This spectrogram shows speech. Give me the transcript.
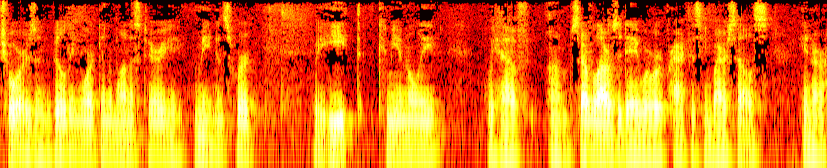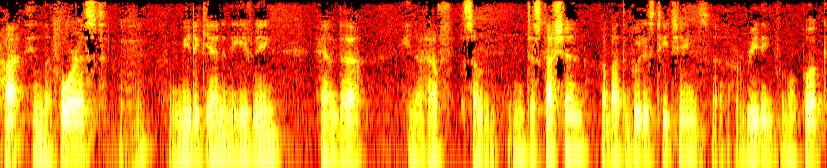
chores and building work in the monastery, maintenance work. We eat communally. We have um, several hours a day where we're practicing by ourselves in our hut in the forest. Mm-hmm. We meet again in the evening and uh, you know have some discussion about the Buddha's teachings, uh, reading from a book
